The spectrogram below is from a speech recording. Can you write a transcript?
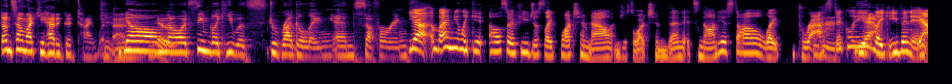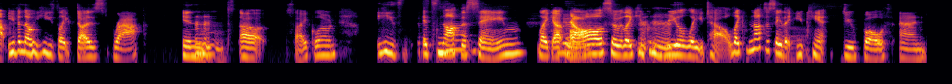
doesn't sound like he had a good time with that. No, No. no, it seemed like he was struggling and suffering. Yeah, but I mean, like, it, also if you just like watch him now and just watch him then, it's not his style, like drastically. Yeah. Like even if, Yeah. even though he's like does rap in Mhm. uh Cyclone, he's it's not, the same like at No. all. So like you can Mm-mm. really tell. Like not to say that you can't do both and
